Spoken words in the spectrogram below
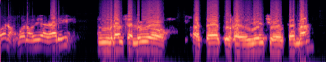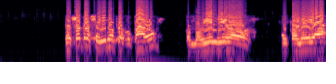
Bueno, buenos días, Gary. Un gran saludo a toda tu audiencia del tema. Nosotros seguimos preocupados, como bien dijo el colega,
